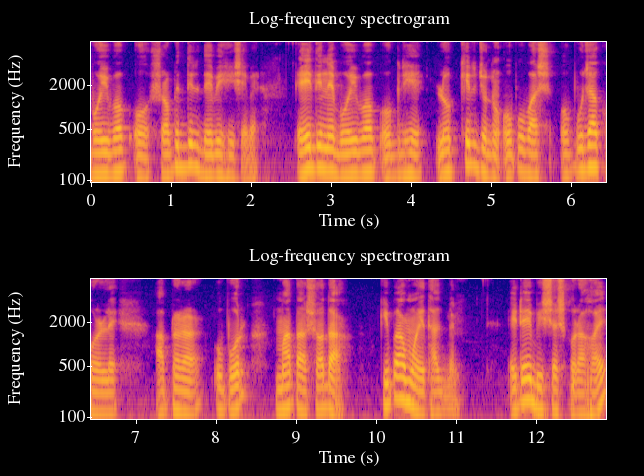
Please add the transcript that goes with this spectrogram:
বৈভব ও সমৃদ্ধির দেবী হিসেবে। এই দিনে বৈভব ও গৃহে লক্ষ্মীর জন্য উপবাস ও পূজা করলে আপনার উপর মাতা সদা কৃপাময় থাকবেন। এটাই বিশ্বাস করা হয়।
